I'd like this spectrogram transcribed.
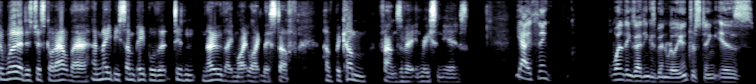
the word has just got out there. And maybe some people that didn't know they might like this stuff have become fans of it in recent years. Yeah, I think one of the things I think has been really interesting is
